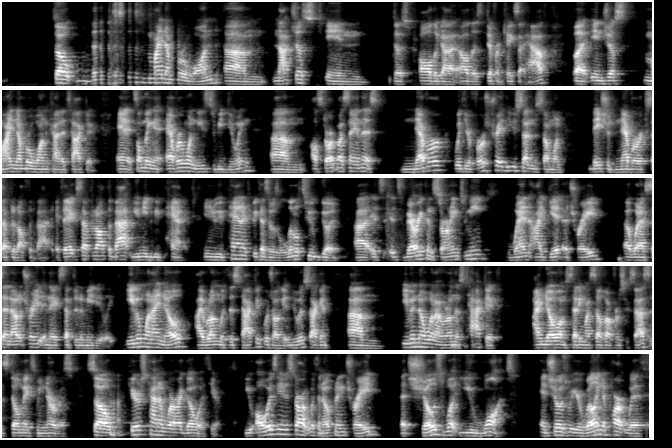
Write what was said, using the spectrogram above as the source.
So this is my number one. Um, not just in just all the guy, all the different takes I have, but in just my number one kind of tactic. And it's something that everyone needs to be doing. Um, I'll start by saying this: never, with your first trade that you send to someone, they should never accept it off the bat. If they accept it off the bat, you need to be panicked. You need to be panicked because it was a little too good. Uh, it's it's very concerning to me when I get a trade uh, when I send out a trade and they accept it immediately. Even when I know I run with this tactic, which I'll get into in a second, um, even though when I run this tactic, I know I'm setting myself up for success, it still makes me nervous. So uh-huh. here's kind of where I go with here. You always need to start with an opening trade that shows what you want and shows what you're willing to part with,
